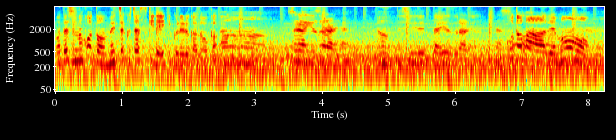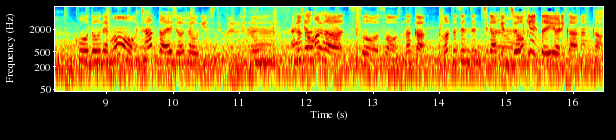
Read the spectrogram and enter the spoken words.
私のことをめちゃくちゃ好きでいてくれるかどうか。ああそれは譲られへん。うん私絶対譲られへん。言葉でもうん。行動でもうん。ちゃんと愛情表現してくれる人。うん。なんかまたそうそう。なんかまた全然違うけうん。ど条件というよりかなんか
